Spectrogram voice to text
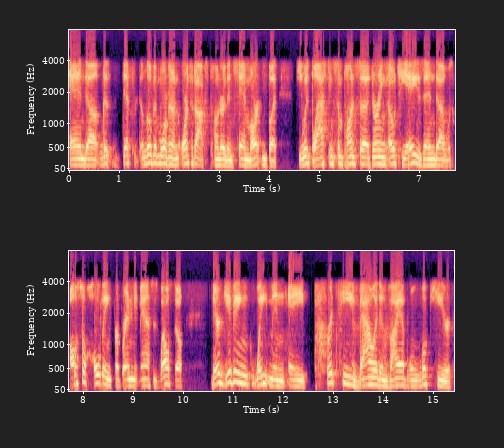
and uh, a little bit more of an unorthodox punter than Sam Martin, but he was blasting some punts uh, during OTAs and uh, was also holding for Brandon McManus as well. So they're giving Waitman a pretty valid and viable look here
